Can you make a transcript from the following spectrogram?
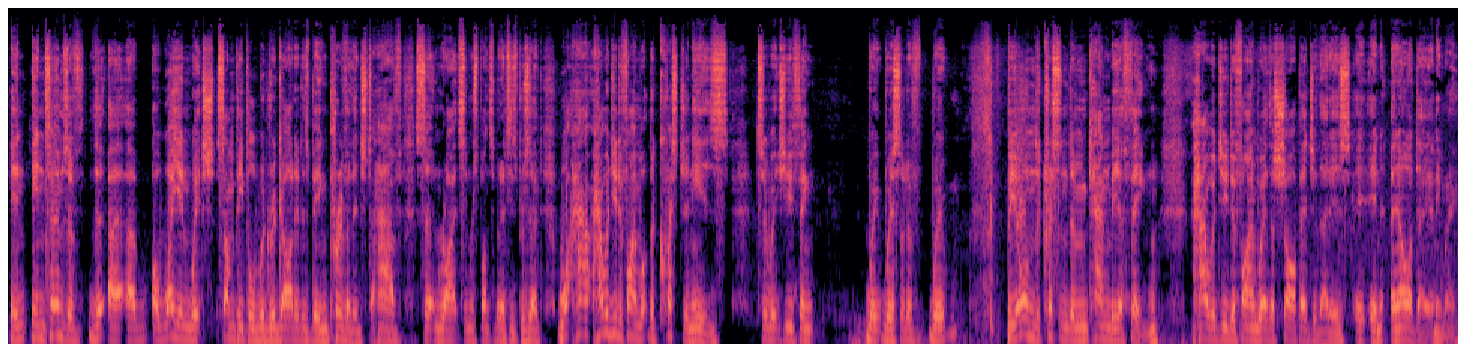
in in terms of the, uh, a, a, way in which some people would regard it as being privileged to have certain rights and responsibilities preserved. What how how would you define what the question is to which you think we, we're sort of we're beyond Christendom can be a thing? How would you define where the sharp edge of that is in in our day anyway?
